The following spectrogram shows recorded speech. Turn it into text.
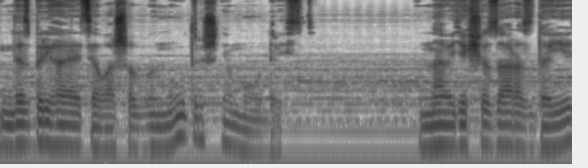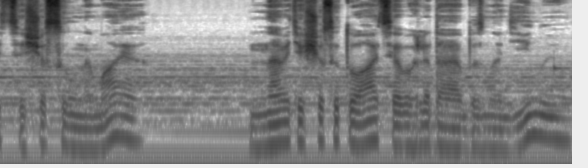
де зберігається ваша внутрішня мудрість. Навіть якщо зараз здається, що сил немає, навіть якщо ситуація виглядає безнадійною,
